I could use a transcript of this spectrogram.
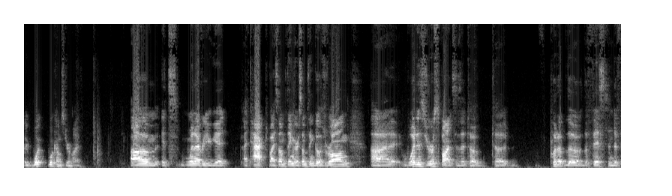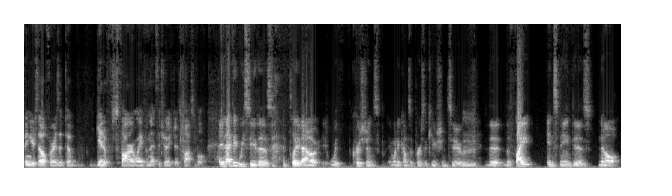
like what what comes to your mind? Um, it's whenever you get attacked by something or something goes wrong. Uh, what is your response? Is it to to put up the the fist and defend yourself, or is it to get as far away from that situation as possible? And I think we see this played out with Christians when it comes to persecution too. The the fight instinct is no,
